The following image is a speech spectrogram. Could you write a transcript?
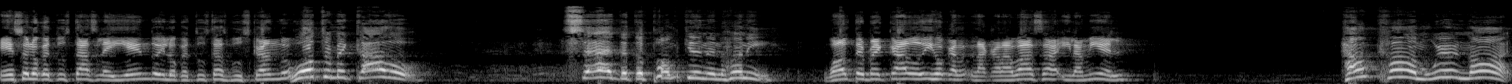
¿Eso es lo que tú estás leyendo y lo que tú estás buscando? Walter Mercado said that the pumpkin and honey Walter Mercado dijo que la calabaza y la miel, How come we're not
